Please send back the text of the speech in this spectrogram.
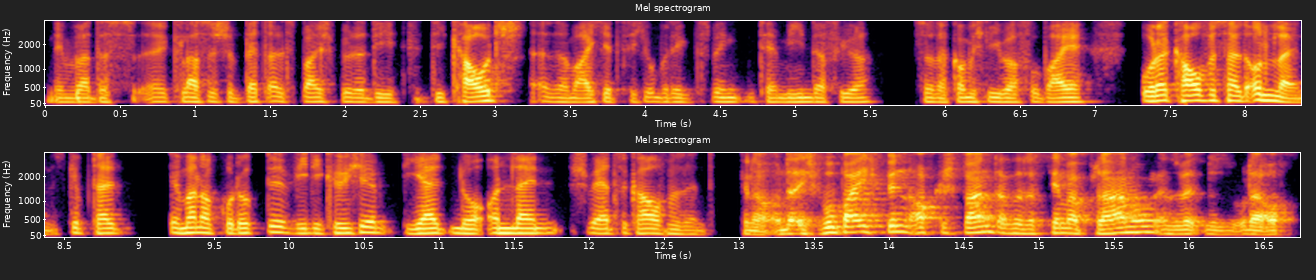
nehmen wir das äh, klassische Bett als Beispiel oder die, die Couch. Äh, da mache ich jetzt nicht unbedingt zwingend einen Termin dafür. So, da komme ich lieber vorbei. Oder kaufe es halt online. Es gibt halt immer noch Produkte wie die Küche, die halt nur online schwer zu kaufen sind. Genau. Und ich, wobei ich bin auch gespannt, also das Thema Planung, also oder auch,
